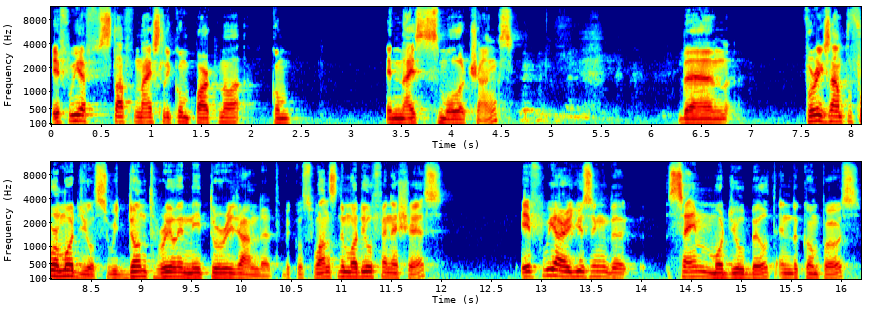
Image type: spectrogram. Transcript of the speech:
If we have stuff nicely compartmentalized, com in nice smaller chunks, then, for example, for modules, we don't really need to rerun that because once the module finishes, if we are using the same module build in the compose,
